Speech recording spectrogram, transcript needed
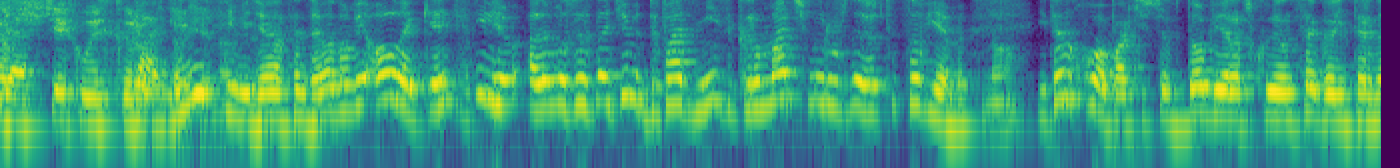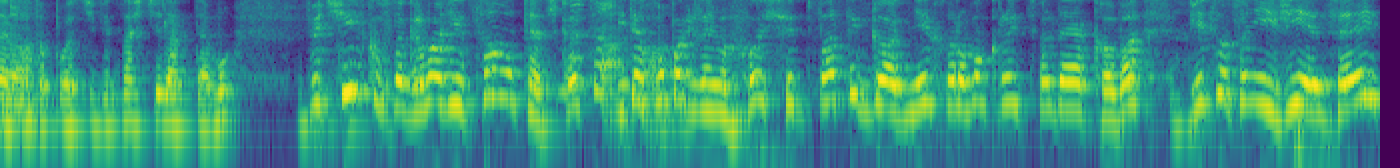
wiedziałem. wściekłych krów Tak, ja nic nie nazywa. wiedziałem na ten temat. Mówię, Olek, ja nic nie wiem, ale może znajdziemy dwa dni, zgromadźmy różne rzeczy, co wiemy. No. I ten chłopak jeszcze w dobie raczkującego internetu, No. to było z 19 lat temu, wycinków nagromadził całą teczkę No tak, i ten no. chłopak zajmował się dwa tygodnie chorobą Creutzfelda-Jakoba, wiedząc o niej więcej,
